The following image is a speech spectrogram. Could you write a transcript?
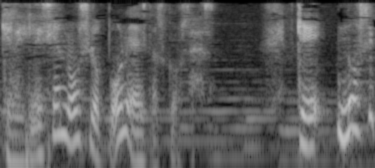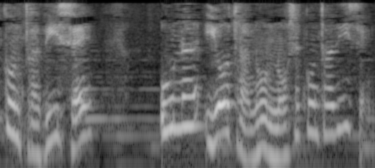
que la iglesia no se opone a estas cosas, que no se contradice una y otra, no, no se contradicen.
